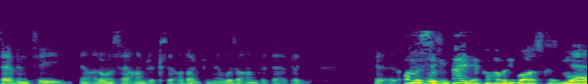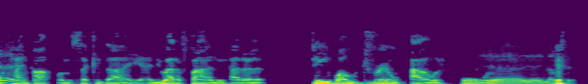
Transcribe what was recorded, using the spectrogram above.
70, you know, I don't want to say 100 because I don't think there was 100 there, but it, on the it second day, there probably was because more Yeah. came up on the second day, and you had a fan who had a DeWalt drill powered horn. Yeah, yeah, he loves it.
